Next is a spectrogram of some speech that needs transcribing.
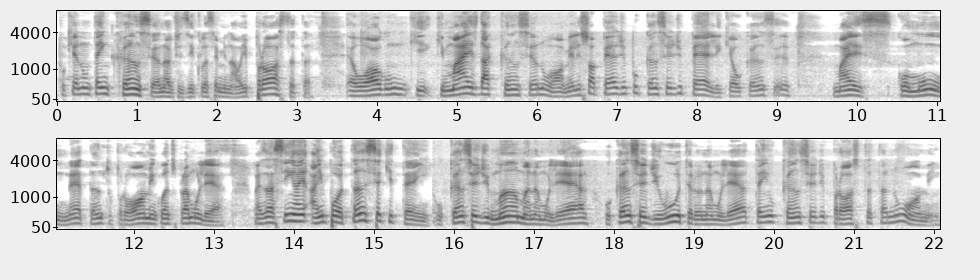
porque não tem câncer na vesícula seminal. E próstata é o órgão que, que mais dá câncer no homem. Ele só perde para o câncer de pele, que é o câncer mais comum, né, tanto para o homem quanto para a mulher. Mas assim, a, a, importância que tem o câncer de mama na mulher, o câncer de útero na mulher, tem o câncer de próstata no homem.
